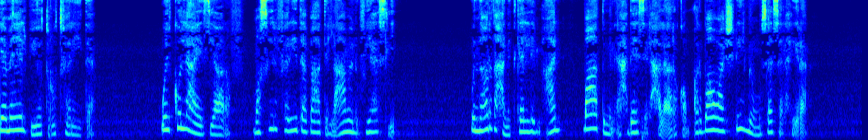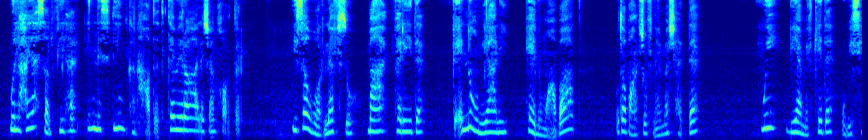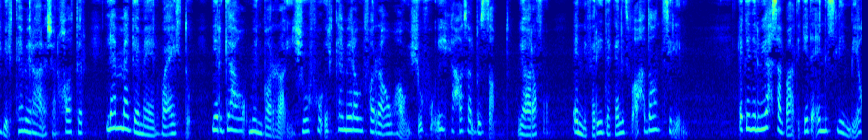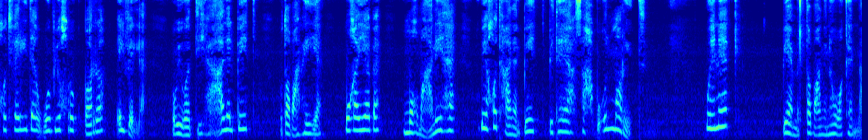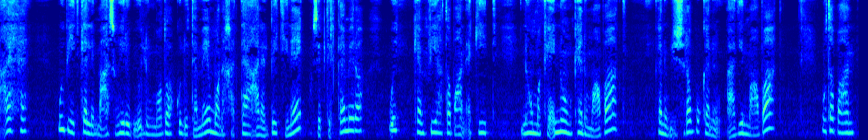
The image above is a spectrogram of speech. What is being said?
جمال بيطرد فريدة. والكل عايز يعرف مصير فريدة بعد اللي عملوا فيها سليم والنهاردة هنتكلم عن بعض من أحداث الحلقة رقم 24 من مسلسل حيرة. واللي هيحصل فيها إن سليم كان حاطط كاميرا علشان خاطر يصور نفسه مع فريدة كأنهم يعني كانوا مع بعض. وطبعا شفنا المشهد ده. وبيعمل كده وبيسيب الكاميرا علشان خاطر لما جمال وعيلته يرجعوا من بره يشوفوا الكاميرا ويفرغوها ويشوفوا إيه اللي حصل بالظبط ويعرفوا إن فريدة كانت في أحضان سليم. لكن اللي بيحصل بعد كده إن سليم بياخد فريدة وبيخرج بره الفيلا وبيوديها على البيت وطبعا هي مغيبة ومغمى عليها وبياخدها على البيت بتاع صاحبه المريض. وهناك بيعمل طبعا إن هو كان معاها وبيتكلم مع سهير وبيقول له الموضوع كله تمام وأنا خدتها على البيت هناك وسبت الكاميرا وكان فيها طبعا أكيد إن هما كأنهم كانوا مع بعض كانوا بيشربوا كانوا قاعدين مع بعض. وطبعا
